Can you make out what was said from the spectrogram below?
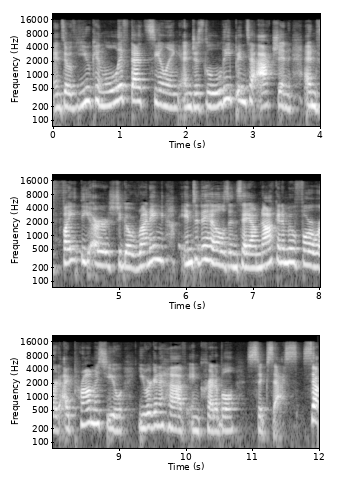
And so, if you can lift that ceiling and just leap into action and fight the urge to go running into the hills and say, I'm not gonna move forward, I promise you, you are gonna have incredible success. So,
